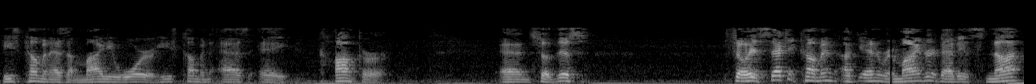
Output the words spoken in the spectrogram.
He's coming as a mighty warrior. He's coming as a conqueror. And so this so his second coming, again, a reminder that it's not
